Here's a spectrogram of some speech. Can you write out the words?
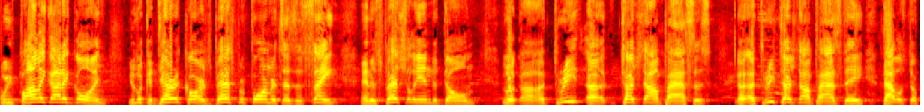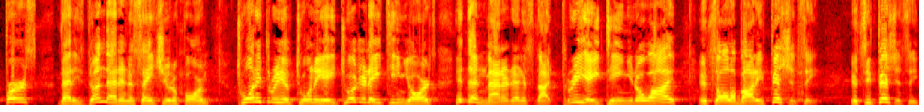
We finally got it going. You look at Derek Carr's best performance as a Saint, and especially in the dome. Look, uh, three uh, touchdown passes, uh, a three touchdown pass day. That was the first that he's done that in a Saints uniform. 23 of 28, 218 yards. It doesn't matter that it's not 318. You know why? It's all about efficiency. It's efficiency.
